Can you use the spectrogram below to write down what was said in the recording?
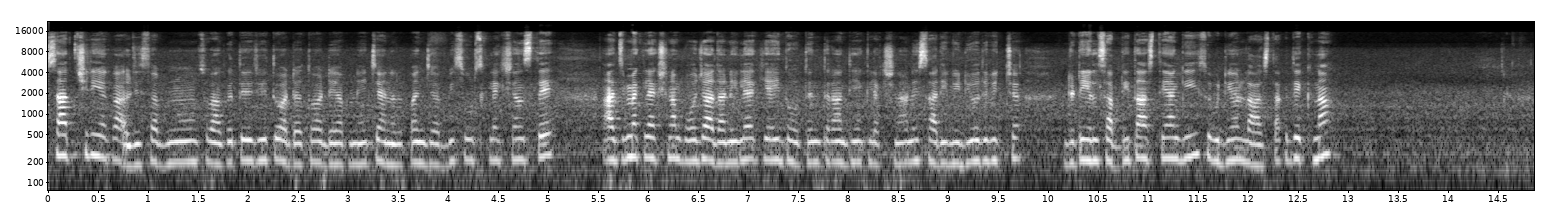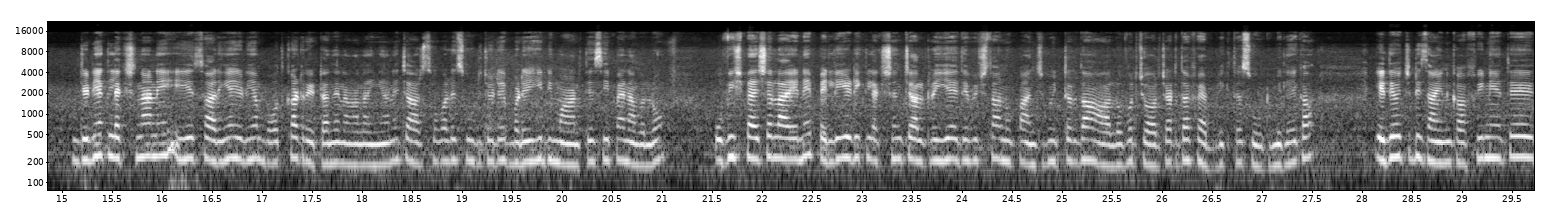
ਸਤਿ ਸ਼੍ਰੀ ਅਕਾਲ ਜੀ ਸਭ ਨੂੰ। ਸਵਾਗਤ ਹੈ ਜੀ ਤੁਹਾਡਾ ਤੁਹਾਡੇ ਆਪਣੇ ਚੈਨਲ ਪੰਜਾਬੀ ਸੂਟਸ ਕਲੈਕਸ਼ਨਸ ਤੇ। ਅੱਜ ਮੈਂ ਕਲੈਕਸ਼ਨਾਂ ਬਹੁਤ ਜ਼ਿਆਦਾ ਨਹੀਂ ਲੈ ਕੇ ਆਈ। ਦੋ ਤਿੰਨ ਤਰ੍ਹਾਂ ਦੀਆਂ ਕਲੈਕਸ਼ਨਾਂ ਨੇ ਸਾਰੀ ਵੀਡੀਓ ਦੇ ਵਿੱਚ। ਡਿਟੇਲ ਸਭ ਦੀ ਦੱਸ ਦਿਆਂਗੀ। ਸੋ ਵੀਡੀਓ ਨੂੰ ਲਾਸਟ ਤੱਕ ਦੇਖਣਾ। ਜਿਹੜੀਆਂ ਕਲੈਕਸ਼ਨਾਂ ਨੇ, ਇਹ ਸਾਰੀਆਂ ਜਿਹੜੀਆਂ ਬਹੁਤ ਘੱਟ ਰੇਟਾਂ ਦੇ ਨਾਲ ਆਈਆਂ ਨੇ। 400 ਵਾਲੇ ਸੂਟ ਜਿਹੜੇ ਬੜੇ ਹੀ ਡਿਮਾਂਡ ਤੇ ਸੀ ਭੈਣਾਂ ਵੱਲੋਂ। ਉਹ ਵੀ ਸਪੈਸ਼ਲ ਆਏ ਨੇ। ਪਹਿਲੀ ਜਿਹੜੀ ਕਲੈਕਸ਼ਨ ਚੱਲ ਰਹੀ ਹੈ, ਇਹਦੇ ਵਿੱਚ ਤੁਹਾਨੂੰ 5 ਮੀਟਰ ਦਾ ਆਲ ਓਵਰ ਜਾਰਜਟ ਦਾ ਫੈਬਰਿਕ ਦਾ ਸੂਟ ਮਿਲੇਗਾ। ਇਹਦੇ ਵਿੱਚ ਡਿਜ਼ਾਈਨ ਕਾਫੀ ਨੇ ਤੇ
